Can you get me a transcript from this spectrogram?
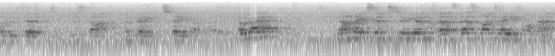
of his deadness. He just died. Okay, stay that way. Okay? Kind of makes sense to you? Uh, that's my take on that.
